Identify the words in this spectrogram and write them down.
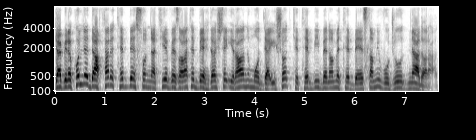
دبیر کل دفتر طب سنتی وزارت بهداشت ایران مدعی شد که طبی به نام طب اسلامی وجود ندارد.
